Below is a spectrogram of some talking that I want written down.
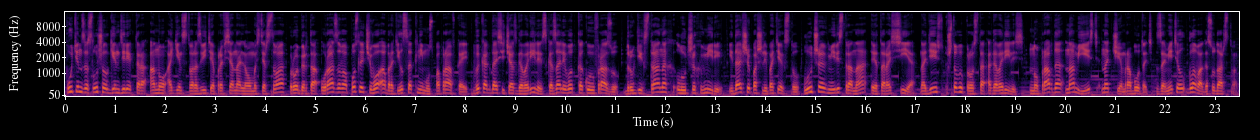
Путин заслушал гендиректора ОНО Агентства развития профессионального мастерства Роберта Уразова, после чего обратился к нему с поправкой. Вы когда сейчас говорили, сказали вот какую фразу «других странах, лучших в мире. И дальше пошли по тексту. Лучшая в мире страна – это Россия. Надеюсь, что вы просто оговорились. Но правда, нам есть над чем работать, заметил глава государства.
